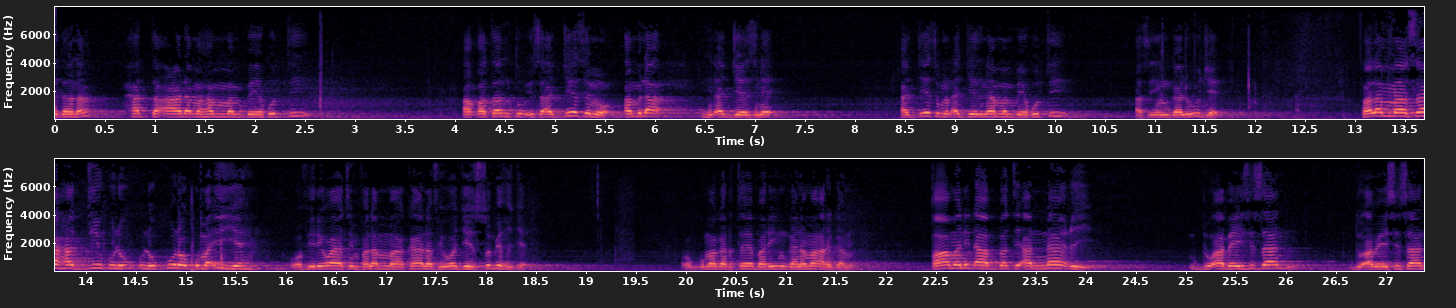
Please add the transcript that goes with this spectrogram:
إذنا حتى أعلم هما بيكتي أقتلت إذا أجيسمو أم لا؟ هن أجيزني. أجيسم من أجيزنا من بيغتي أسين قالوجي فلما ساح الديك لكون قمائية وفي رواية فلما كان في وجه الصبح جي. وقما قرتي برين غنما أرقمي. قام ندابة الناعي. دعا بيسسان دعا بيسسان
